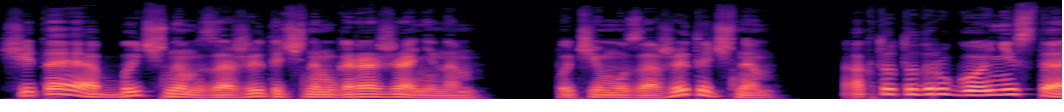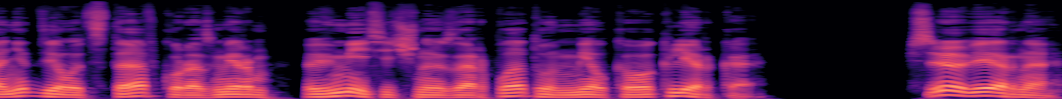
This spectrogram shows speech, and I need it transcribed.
считая обычным зажиточным горожанином. Почему зажиточным? А кто-то другой не станет делать ставку размером в месячную зарплату мелкого клерка. Все верно,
